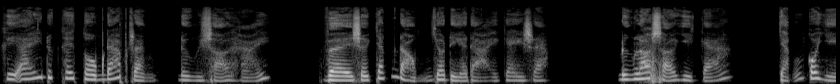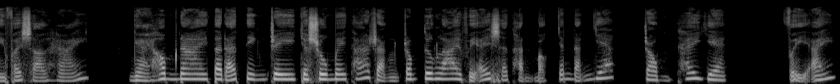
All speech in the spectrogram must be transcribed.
Khi ấy Đức Thế Tôn đáp rằng đừng sợ hãi về sự chấn động do địa đại gây ra. Đừng lo sợ gì cả, chẳng có gì phải sợ hãi. Ngày hôm nay ta đã tiên tri cho Sumetha rằng trong tương lai vị ấy sẽ thành bậc chánh đẳng giác trong thế gian. Vị ấy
